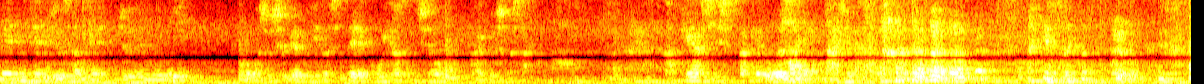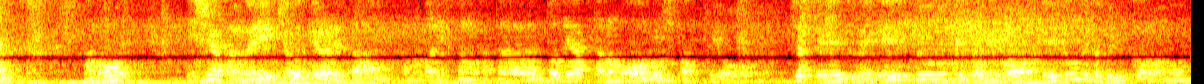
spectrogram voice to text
で2013年10年後にこの場所渋谷区東でコーヒーハウス西を開業しました。駆け足したけど大丈夫、はい、大丈夫です。あの西谷さんが影響を受けられた、あのバリスタの方と出会ったのもロースパップ用。いや、えっ、ー、とね、影響を受けたのは、影響を受けたというか、あの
